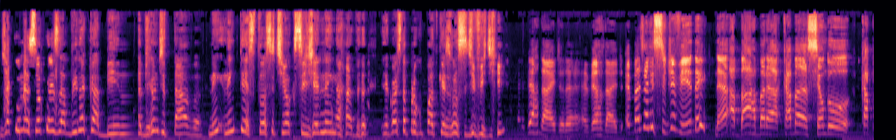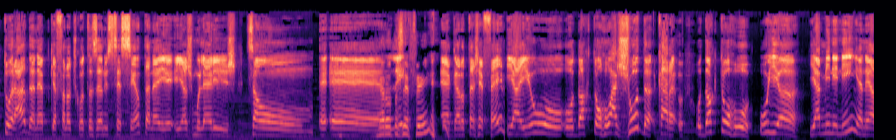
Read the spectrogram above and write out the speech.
já começou com eles abrindo a cabine, sabia onde tava, nem, nem testou se tinha oxigênio nem nada. E agora você tá preocupado que eles vão se dividir. É verdade, né? É verdade. É, Mas eles se dividem, né? A Bárbara acaba sendo capturada, né? Porque afinal de contas, anos 60, né? E, e as mulheres são. É, é, Garotas refém. É, garotas refém. E aí o, o Dr. Who ajuda. Cara, o Dr. Who, o Ian e a menininha, né? A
